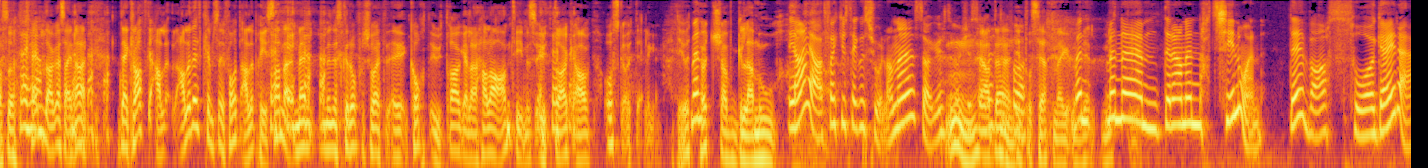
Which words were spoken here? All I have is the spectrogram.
altså fem Ja. dager senere. Det er klart, alle, alle vet hvem som har fått alle prisene, men, men jeg skal da få se et eh, kort utdrag, eller halvannen times utdrag av Oscar-utdelingen. Det er jo et Men- touch av glamour. Ja ja, fikk jo se hvordan kjolene så ut. Det Mm, Ja, det interesserte meg. Men, litt. men uh, det der nattkinoen, det var så gøy, det.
